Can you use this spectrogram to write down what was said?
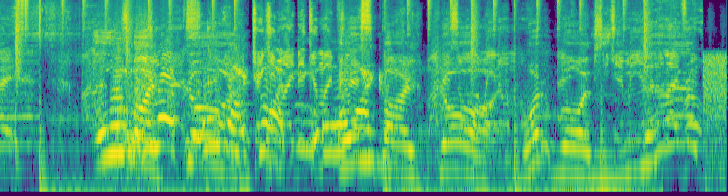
Oh my god! Oh my god! Oh what was that?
